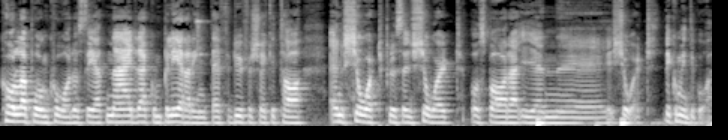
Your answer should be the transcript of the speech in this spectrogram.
kolla på en kod och se att nej, det där kompilerar inte för du försöker ta en short plus en short och spara i en eh, short. Det kommer inte gå.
